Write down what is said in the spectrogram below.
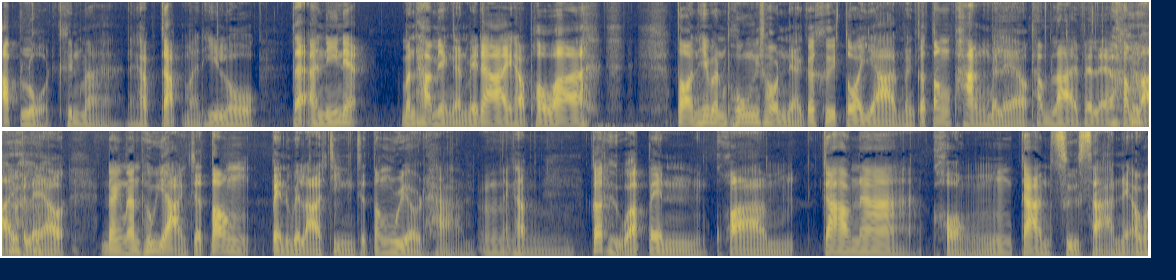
อัปโหลดขึ้นมานะครับ กลับมาที่โลก แต่อันนี้เนี่ยมันทำอย่างนั้นไม่ได้ครับ เพราะว่าตอนที่มันพุ่งชนเนี่ยก็คือตัวยานมันก็ต้องพังไปแล้วทำลายไปแล้วทำลายไปแล้ว ดังนั้นทุกอย่างจะต้องเป็นเวลาจริงจะต้องเรียลไทม์นะครับ ก็ถือว่าเป็นความก้าวหน้าของการสื่อสารในอว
